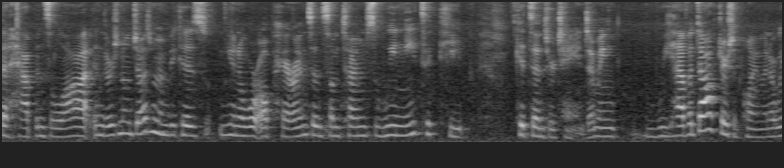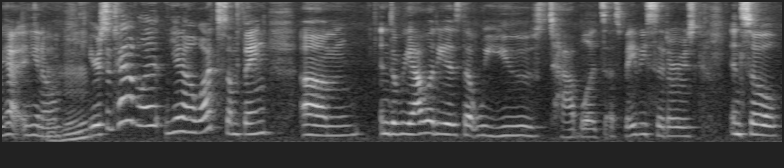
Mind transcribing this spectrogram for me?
that happens a lot and there's no judgment because you know we're all parents and sometimes we need to keep kids entertained. I mean we have a doctor's appointment or we have you know mm-hmm. here's a tablet you know watch something. Um, and the reality is that we use tablets as babysitters and so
